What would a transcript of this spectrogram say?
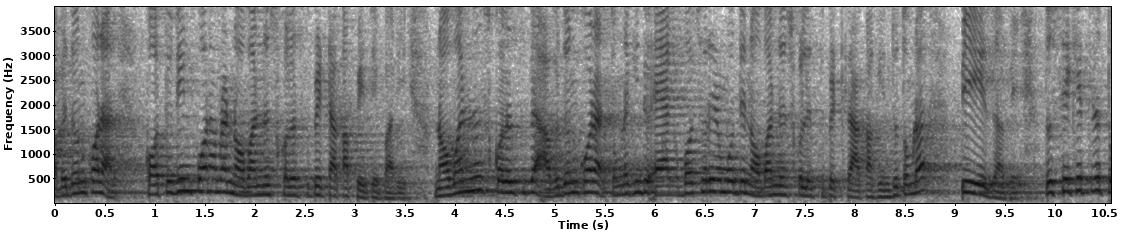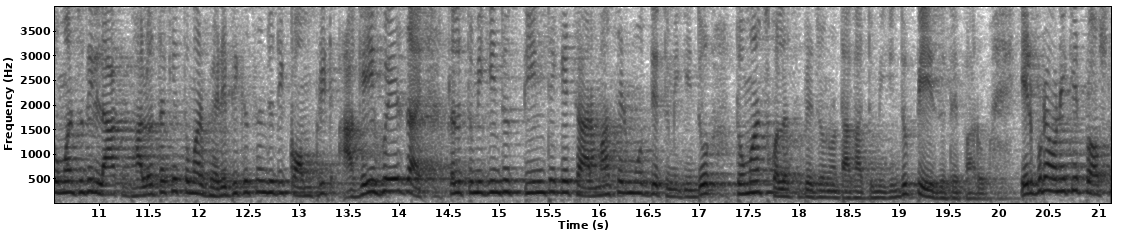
আবেদন করার কতদিন পর আমরা নবান্ন স্কলারশিপের টাকা পেতে পারি? নবান্ন স্কলারশিপে আবেদন করার তোমরা কিন্তু এক বছরের মধ্যে নবান্ন স্কলারশিপের টাকা কিন্তু তোমরা পেয়ে যাবে। তো সেক্ষেত্রে তোমার যদি লাখ ভালো থাকে, তোমার ভেরিফিকেশন যদি কমপ্লিট আগেই হয়ে যায়, তাহলে তুমি কিন্তু তিন থেকে চার মাসের মধ্যে তুমি কিন্তু তোমার স্কলারশিপের জন্য টাকা তুমি কিন্তু পেয়ে যেতে পারো। এরপরে অনেকের প্রশ্ন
